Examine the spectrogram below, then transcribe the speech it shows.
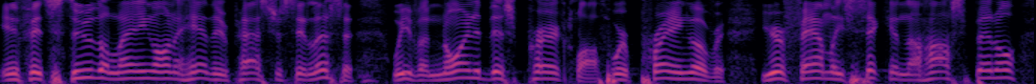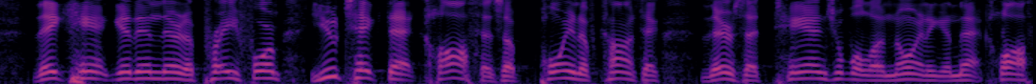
If it's through the laying on of hands, the pastor say, listen, we've anointed this prayer cloth. We're praying over it. Your family's sick in the hospital. They can't get in there to pray for them. You take that cloth as a point of contact. There's a tangible anointing in that cloth.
